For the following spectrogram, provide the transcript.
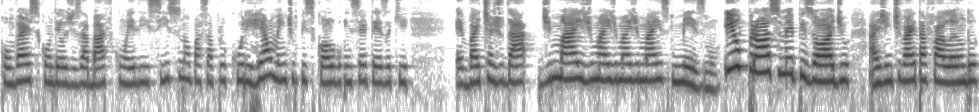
converse com Deus, desabafe com Ele e se isso não passar, procure realmente um psicólogo. Tenho certeza que é, vai te ajudar demais, demais, demais, demais mesmo. E o próximo episódio a gente vai estar tá falando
